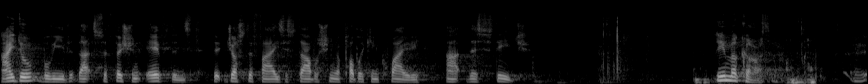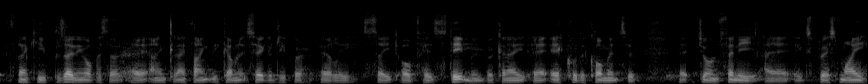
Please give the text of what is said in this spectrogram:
I don't believe that that's sufficient evidence that justifies establishing a public inquiry at this stage. Lee MacArthur. Uh, thank you, Presiding Officer, uh, and can I thank the Cabinet Secretary for early sight of his statement, but can I uh, echo the comments of Uh, John Finney uh, express my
